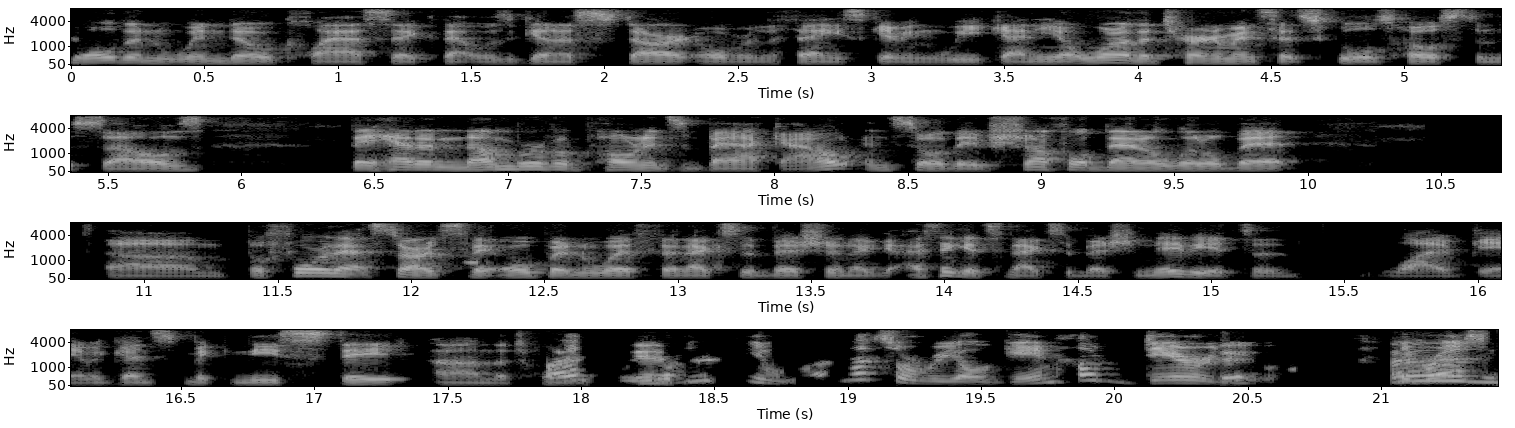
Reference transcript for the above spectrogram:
Golden Window Classic that was going to start over the Thanksgiving weekend. You know, one of the tournaments that schools host themselves. They had a number of opponents back out, and so they've shuffled that a little bit. Um, before that starts, they open with an exhibition. I think it's an exhibition. Maybe it's a live game against McNeese State on the 20th. That's a real game. How dare you? Nebraska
